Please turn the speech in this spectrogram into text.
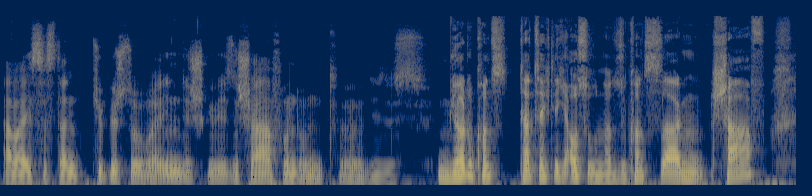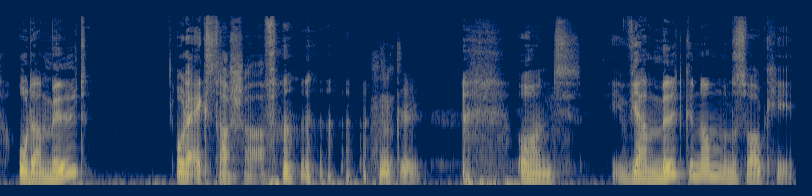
Aber ist es dann typisch so bei indisch gewesen, scharf und und äh, dieses? Ja, du konntest tatsächlich aussuchen. Also du konntest sagen scharf oder mild oder extra scharf. okay. Und wir haben mild genommen und es war okay.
